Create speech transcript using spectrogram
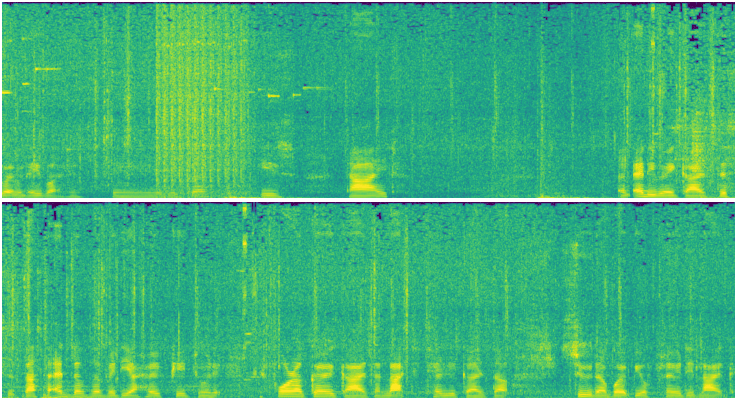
we go. He's died. And anyway guys, this is that's the end of the video. I hope you enjoyed it. Before I go guys, I'd like to tell you guys that soon I won't be uploading like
